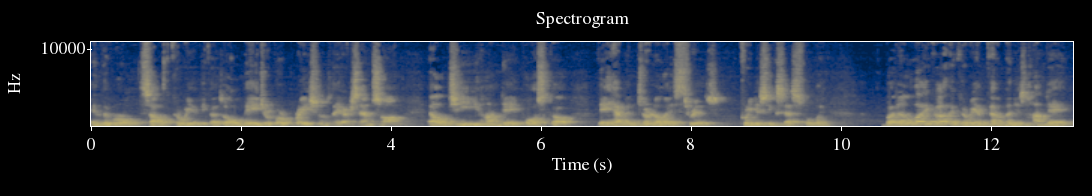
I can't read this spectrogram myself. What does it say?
in the world, South Korea, because all major corporations, they are Samsung, LG, Hyundai, POSCO, they have internalized TRIZ pretty successfully. But unlike other Korean companies, Hyundai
